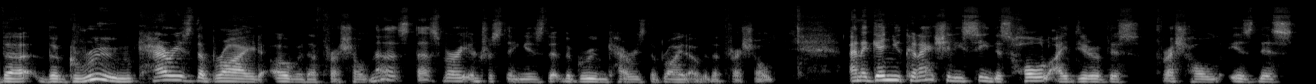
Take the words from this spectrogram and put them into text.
the the groom carries the bride over the threshold. Now that's that's very interesting. Is that the groom carries the bride over the threshold, and again you can actually see this whole idea of this threshold is this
